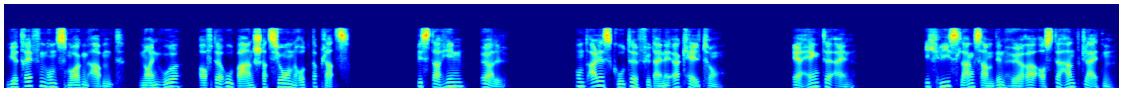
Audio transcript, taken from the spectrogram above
Wir treffen uns morgen Abend, 9 Uhr, auf der U-Bahn-Station Roter Platz. Bis dahin, Earl. Und alles Gute für deine Erkältung. Er hängte ein. Ich ließ langsam den Hörer aus der Hand gleiten.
